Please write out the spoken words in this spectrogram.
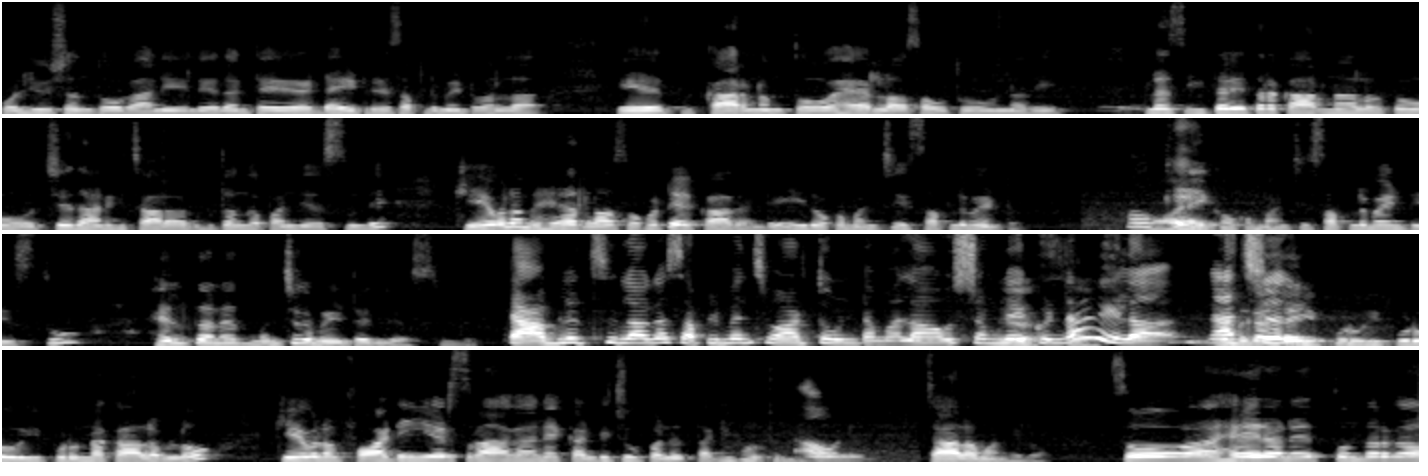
పొల్యూషన్తో కానీ లేదంటే డైటరీ సప్లిమెంట్ వల్ల ఏ కారణంతో హెయిర్ లాస్ అవుతూ ఉన్నది ప్లస్ ఇతర ఇతర కారణాలతో వచ్చేదానికి చాలా అద్భుతంగా పనిచేస్తుంది. కేవలం హెయిర్ లాస్ ఒకటే కాదండి ఇది ఒక మంచి సప్లిమెంట్. బాడీకి ఒక మంచి సప్లిమెంట్ ఇస్తూ హెల్త్ అనేది మంచిగా మెయింటైన్ చేస్తుంది. టాబ్లెట్స్ లాగా సప్లిమెంట్స్ వాడుతూ ఉంటాం అలా అవసరం లేకుండా. ఇలా ఎందుకంటే ఇప్పుడు ఇప్పుడు ఇప్పుడున్న కాలంలో కేవలం ఫార్టీ ఇయర్స్ రాగానే కంటి చూపు అనేది తగ్గిపోతుంది. అవును. చాలా మందిలో. సో హెయిర్ అనేది తొందరగా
